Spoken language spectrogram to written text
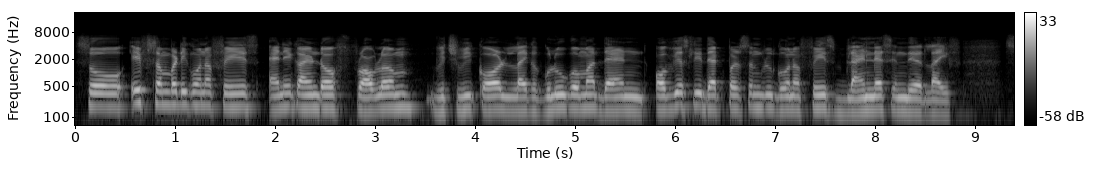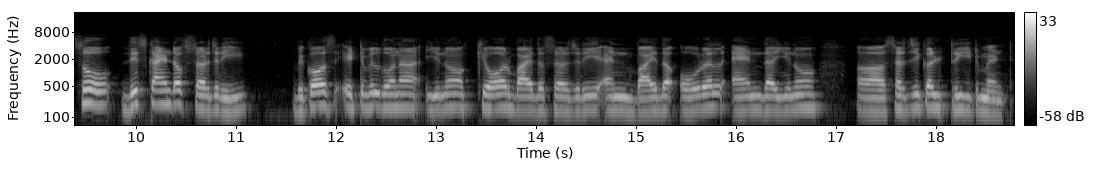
So if somebody gonna face any kind of problem which we call like a glaucoma then obviously that person will gonna face blindness in their life. So this kind of surgery because it will gonna you know cure by the surgery and by the oral and the you know uh, surgical treatment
